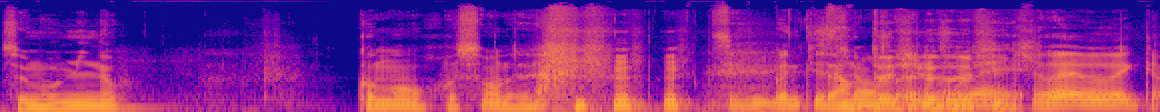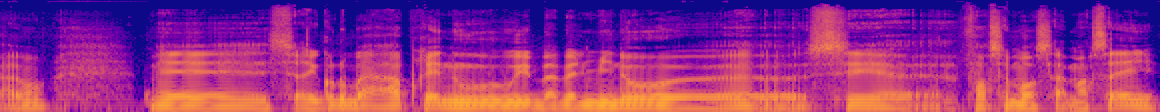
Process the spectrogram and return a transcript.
ce mot Mino? Comment on ressent le. c'est une bonne question. C'est un peu philosophique. Ouais, ouais, ouais, carrément. Mais c'est rigolo. Bah, après, nous, oui, Babel Mino, euh, c'est euh, forcément c'est à Marseille.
